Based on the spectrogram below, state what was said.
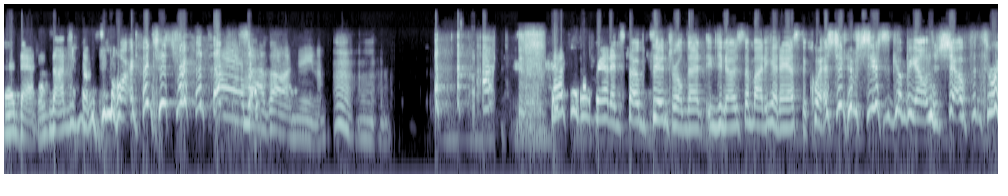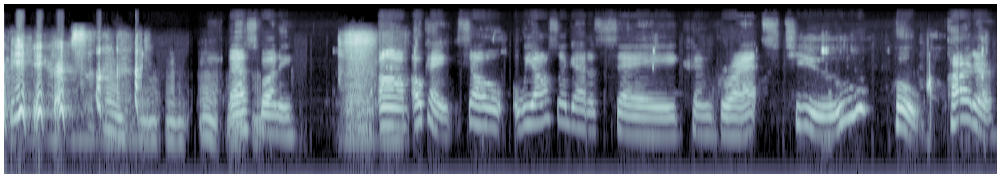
read that. It's not just I'm smart. I just read that. Oh my God, Nina. Mm-mm. That's what I read at Soap Central. That you know somebody had asked the question if she was going to be on the show for three years. That's funny. Um. Okay. So we also gotta say congrats to who Carter.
